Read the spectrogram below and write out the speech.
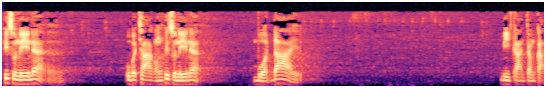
ภิกษุณีเนี่ย อุปชาของภิกษุณีเนี่ย บวชได้ มีการจำกัด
